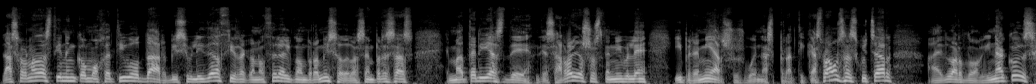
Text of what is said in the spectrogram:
las jornadas tienen como objetivo dar visibilidad y reconocer el compromiso de las empresas en materias de desarrollo sostenible y premiar sus buenas prácticas. Vamos a escuchar a Eduardo Aguinaco, es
